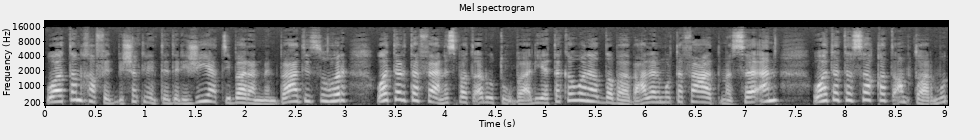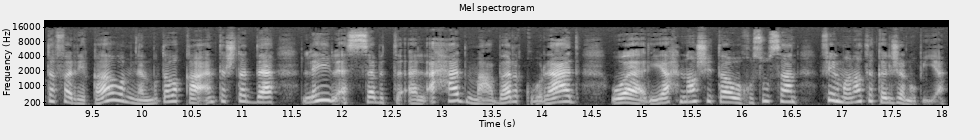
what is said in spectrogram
وتنخفض بشكل تدريجي اعتبارا من بعد الظهر وترتفع نسبة الرطوبة ليتكون الضباب على المرتفعات مساء وتتساقط أمطار متفرقة ومن المتوقع أن تشتد ليل السبت الأحد مع برق ورعد ورياح ناشطة وخصوصا في المناطق الجنوبية.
